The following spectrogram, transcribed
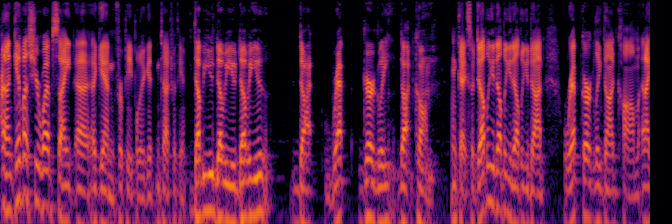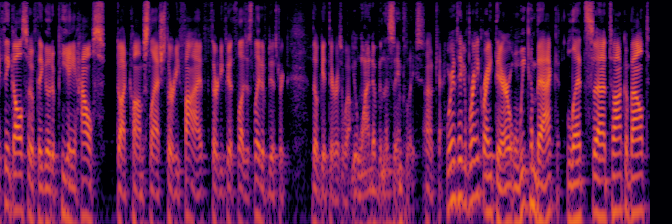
Uh, give us your website uh, again for people to get in touch with you. www.repgergely.com. Okay, so www.repgergely.com. And I think also if they go to pahouse.com slash 35, 35th Legislative District, they'll get there as well. You'll wind up in the same place. Okay. We're going to take a break right there. When we come back, let's uh, talk about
